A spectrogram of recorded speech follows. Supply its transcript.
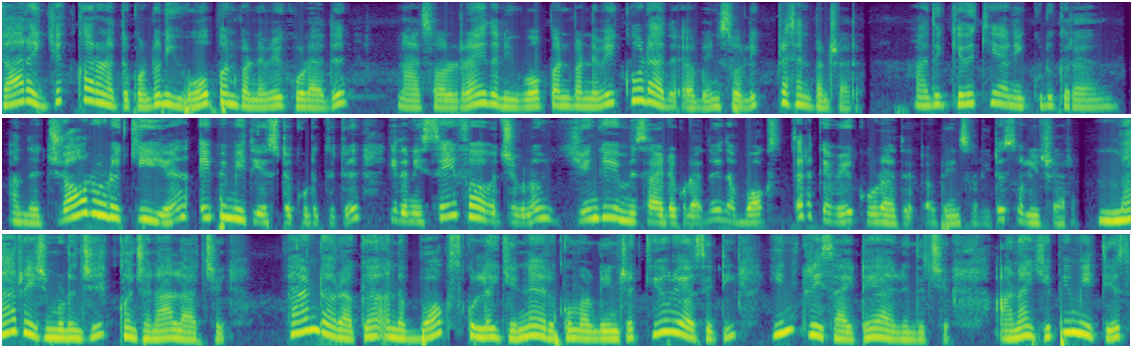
ஜாரை எக்காரணத்தை கொண்டு நீ ஓப்பன் பண்ணவே கூடாது. நான் சொல்கிறேன் இதை நீ ஓப்பன் பண்ணவே கூடாது அப்படின்னு சொல்லி ப்ரெசென்ட் பண்ணுறாரு அதுக்கு எதுக்கியா நீ கொடுக்குற? அந்த ஜாரோட கீயை எபிமீத்தியஸ்ட்டை கொடுத்துட்டு இதை நீ சேஃபாக வச்சுக்கணும் எங்கேயும் மிஸ் ஆகிடக்கூடாது இந்த பாக்ஸ் திறக்கவே கூடாது அப்படின்னு சொல்லிட்டு சொல்லிடுறாரு. மேரேஜ் முடிஞ்சு கொஞ்ச நாள் ஆச்சு. பேண்டோராக்கு அந்த பாக்ஸ்குள்ளே என்ன இருக்கும் அப்படின்ற கியூரியாசிட்டி இன்க்ரீஸ் ஆகிட்டே இருந்துச்சு. ஆனால் எபிமீத்தியஸ்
